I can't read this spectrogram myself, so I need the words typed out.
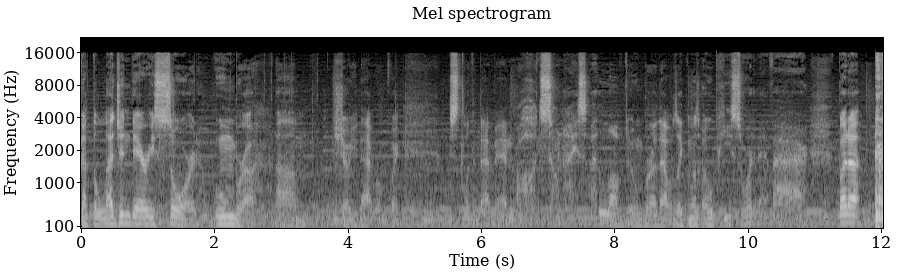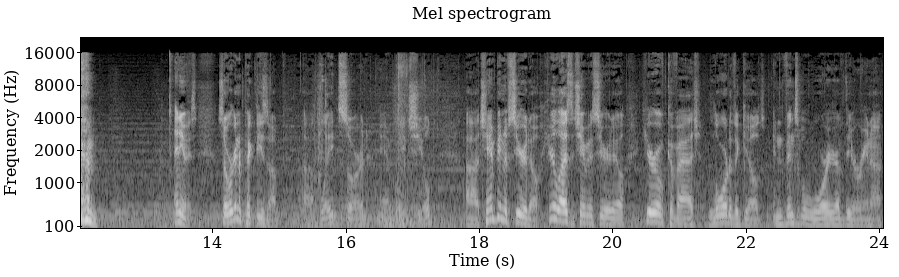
got the legendary sword, Umbra. Um, show you that real quick. Just look at that, man. Oh, it's so nice. I loved Umbra. That was like the most OP sword ever. But, uh, anyways, so we're going to pick these up. Uh, Blade Sword and Blade Shield. Uh, champion of Cyrodiil. Here lies the champion of Cyrodiil, hero of Kvatch, lord of the guilds, invincible warrior of the arena,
